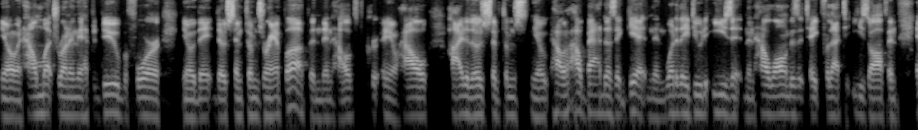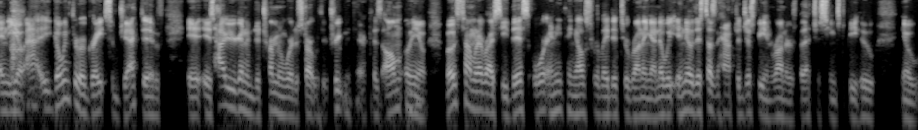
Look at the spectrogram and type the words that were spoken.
you know and how much running they have to do before you know they those symptoms ramp up and then how you know how high do those symptoms you know how how bad does it get and then what do they do to ease it and then how long does it take for that to ease off and and you know going through a great subjective is, is how you're going to determine where to start with your treatment there because um you mm-hmm. know most time whenever I see this or anything else related to running I know we I know this doesn't have to just be in runners but that just seems to be who you know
